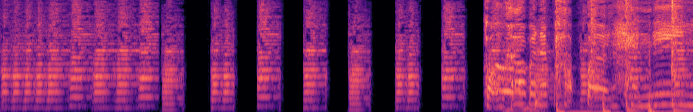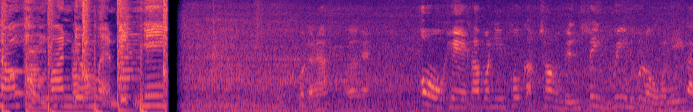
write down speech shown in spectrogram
ผมเข้าไปในผับเปิดแฮนนี่น้องผมบอลดูเหมือนบิทนี่หมดแล้วนะโอเคโอเคครับวันนี้พบกับช่องเบนซิ่งวิ่งทุกโลวันนี้ก็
